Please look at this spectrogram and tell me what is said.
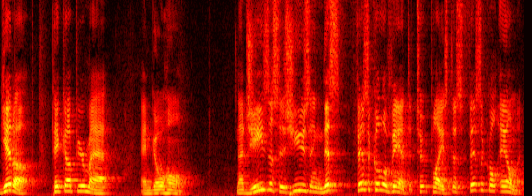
get up, pick up your mat, and go home. Now, Jesus is using this physical event that took place, this physical ailment,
